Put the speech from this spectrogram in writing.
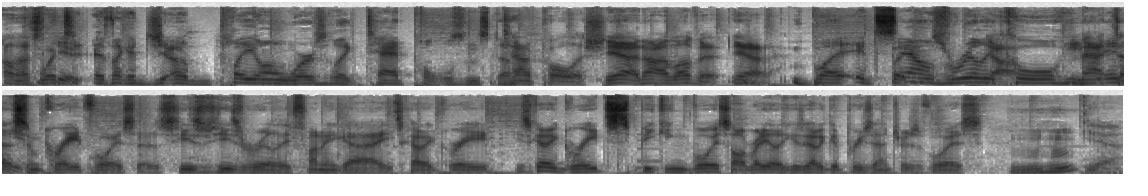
Oh, that's which cute. is like a play on words like tadpoles and stuff. Tad Polish. Yeah, no, I love it. Yeah. but it sounds really Yeah, cool. He Matt does some great voices. He's he's a really funny guy. He's got a great he's got a great speaking voice already. Like he's got a good presenter's voice. Mm-hmm. Yeah.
